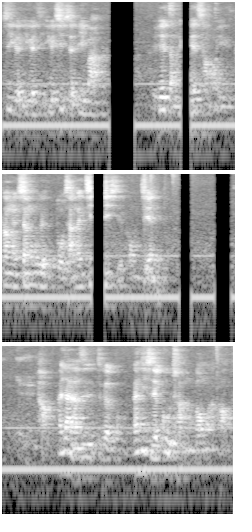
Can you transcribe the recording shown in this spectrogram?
是一个一个一个细致的地方，有些长一些草。当然，相互的躲藏跟栖息的空间。好，那这样是这个干气石的固传工嘛，好。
